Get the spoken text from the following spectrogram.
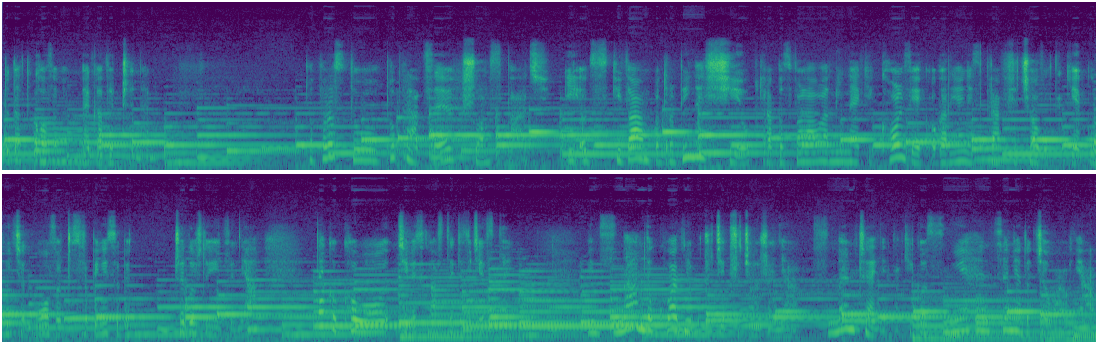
dodatkowym mega wyczynem. Po prostu po pracy szłam spać i odzyskiwałam odrobinę sił, która pozwalała mi na jakiekolwiek ogarnianie spraw życiowych, takie jak umycie głowy czy zrobienie sobie czegoś do jedzenia, tak około 19-20. Więc znam dokładnie uczucie przeciążenia, zmęczenia, takiego zniechęcenia do działania.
